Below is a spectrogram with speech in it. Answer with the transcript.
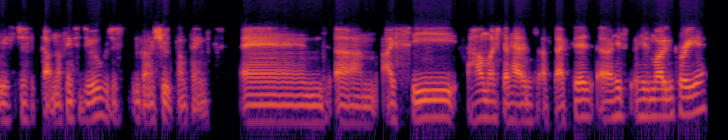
we've just got nothing to do we're just gonna shoot something. And um, I see how much that has affected uh, his his modeling career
